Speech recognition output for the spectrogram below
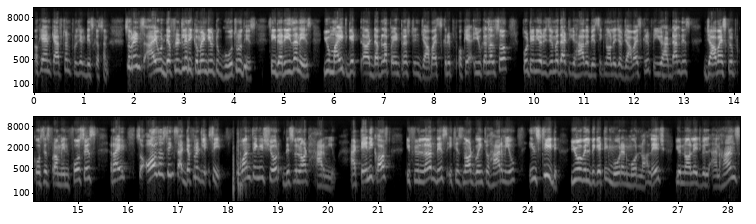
okay and capstone project discussion. So friends i would definitely recommend you to go through this. See the reason is you might get uh, develop interest in javascript okay? You can also put in your resume that you have a basic knowledge of javascript. You have done this javascript courses from infosys right? So all those things are definitely see one thing is sure this will not harm you at any cost if you learn this it is not going to harm you. Instead you will be getting more and more knowledge. Your knowledge will enhance.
